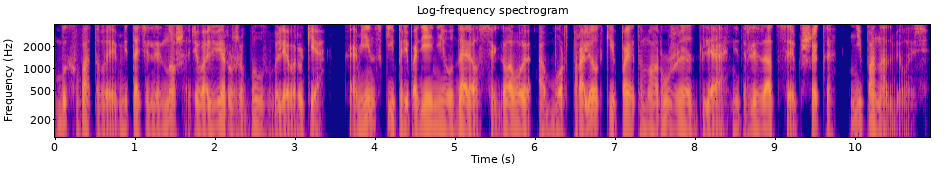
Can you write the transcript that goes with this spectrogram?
Выхватывая метательный нож, револьвер уже был в левой руке. Каминский при падении ударился головой об борт пролетки, поэтому оружие для нейтрализации Пшека не понадобилось.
